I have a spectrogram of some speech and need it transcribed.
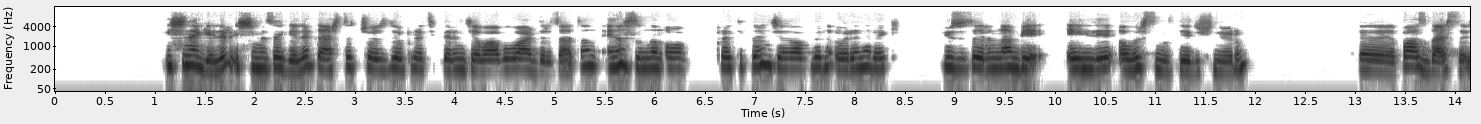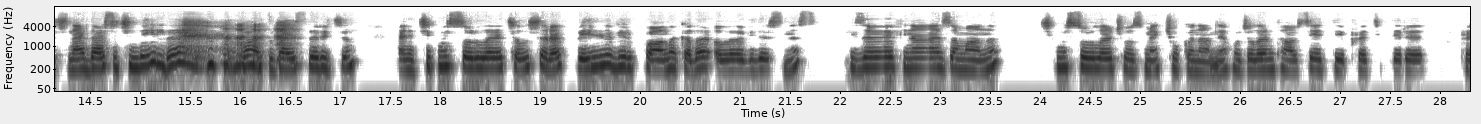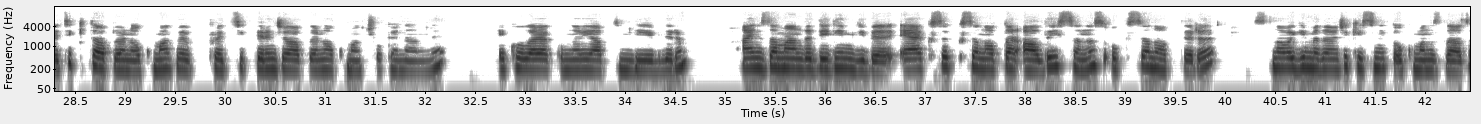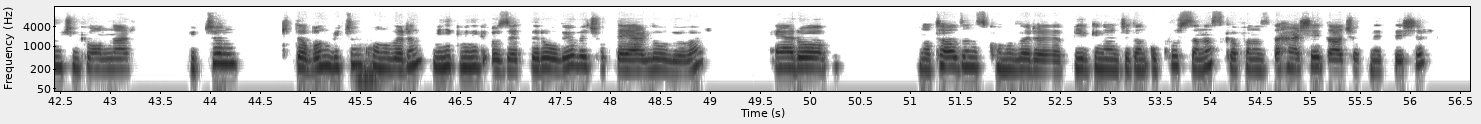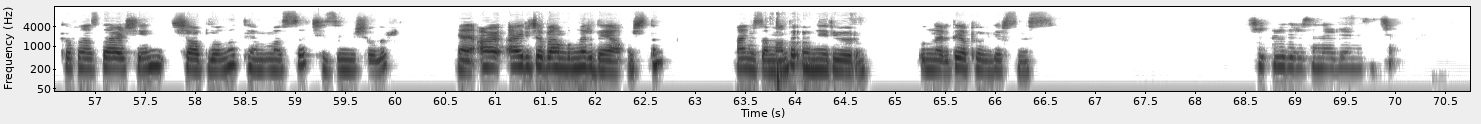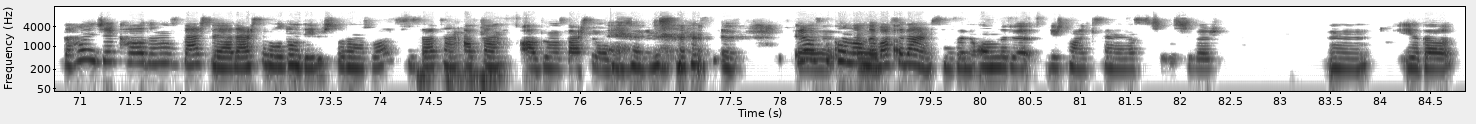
işine gelir, işimize gelir. Derste çözdüğü pratiklerin cevabı vardır zaten. En azından o pratiklerin cevaplarını öğrenerek yüz üzerinden bir 50 alırsınız diye düşünüyorum e, bazı dersler için, her ders için değil de bazı dersler için hani çıkmış sorulara çalışarak belli bir puana kadar alabilirsiniz. Vize ve final zamanı çıkmış soruları çözmek çok önemli. Hocaların tavsiye ettiği pratikleri, pratik kitaplarını okumak ve pratiklerin cevaplarını okumak çok önemli. Ek olarak bunları yaptım diyebilirim. Aynı zamanda dediğim gibi eğer kısa kısa notlar aldıysanız o kısa notları sınava girmeden önce kesinlikle okumanız lazım. Çünkü onlar bütün kitabın, bütün konuların minik minik özetleri oluyor ve çok değerli oluyorlar. Eğer o not aldığınız konuları bir gün önceden okursanız kafanızda her şey daha çok netleşir. Kafanızda her şeyin şablonu, teması çizilmiş olur. Yani ayrıca ben bunları da yapmıştım. Aynı zamanda öneriyorum. Bunları da yapabilirsiniz. Teşekkür ederiz önerileriniz için. Daha önce kaldığınız ders veya dersler oldu mu diye bir sorumuz var. Siz zaten alttan aldığınız dersler olduğunu söylemiştiniz. evet. Biraz ee, bu konudan evet. da bahseder misiniz? Hani onları bir sonraki sene nasıl çalışılır? Hmm, ya da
